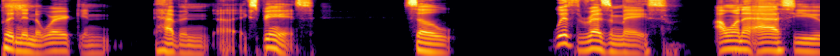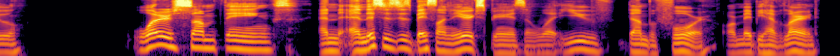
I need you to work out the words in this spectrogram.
putting in the work and having uh, experience. So with resumes, I want to ask you what are some things and and this is just based on your experience and what you've done before or maybe have learned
